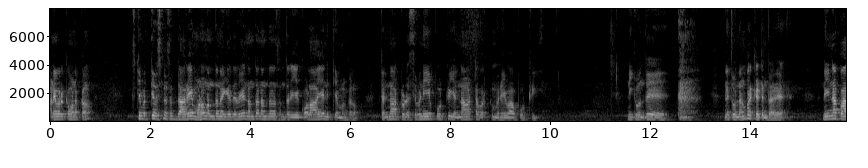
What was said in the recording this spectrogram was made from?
அனைவருக்கும் வணக்கம். ஸ்ரீமத்திய விஷ்ணு சித்தாரே மனோநந்தன ஏதவே நந்தநந்தன சுந்தரிய கோலாய நித்தியமங்கலம் தென்னாட்டோட சிவனையே போற்றி எந்நாட்டவர்க்கும் விரைவாக போற்றி. இன்னைக்கு வந்து நேற்று ஒரு நண்பர் கேட்டிருந்தாரு. நீ என்னப்பா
